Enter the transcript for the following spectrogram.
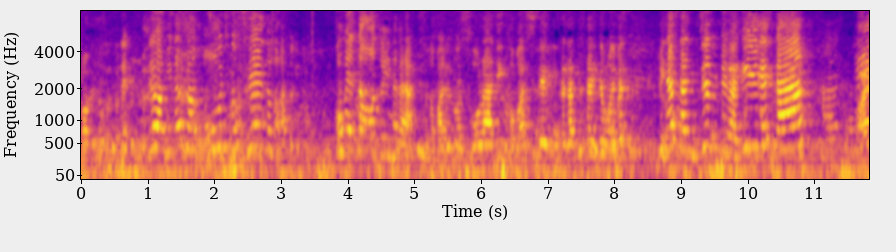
ということででは皆さんおうちのせーのの後におめでとうと言いながらその丸の空に飛ばしていただきたいと思います。皆さん準備はいいですか？はい。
